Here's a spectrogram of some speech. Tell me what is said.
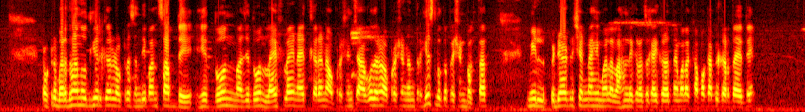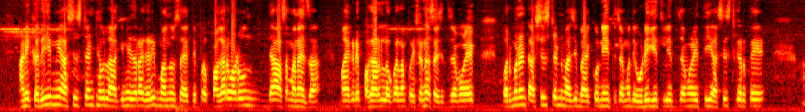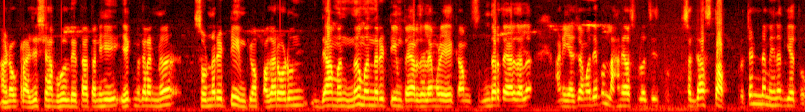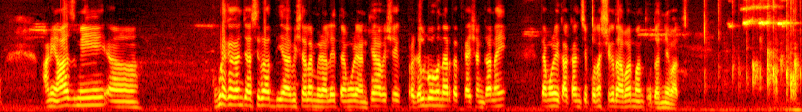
डॉक्टर बर्धवान उदगीरकर डॉक्टर संदीपान साबदे हे दोन माझे दोन लाईफलाईन आहेत. कारण ऑपरेशनच्या अगोदर आणि ऑपरेशन नंतर हेच लोक पेशंट बघतात. मी पिडियाट्रिशियन नाही. मला लहान लेकराचं काही कळत नाही. मला कापाकापी करता येते. आणि कधीही मी असिस्टंट ठेवला की मी जरा गरीब माणूस आहे ते प- पगार वाढवून द्या असं म्हणायचा. माझ्याकडे पगार लोकांना पैसे नसायचे त्याच्यामुळे एक परमनंट असिस्टंट माझी बायकोनी त्याच्यामध्ये उडी घेतली त्याच्यामुळे ती असिस्ट करते. डॉक्टर राजेश शहा भूल देतात आणि ही एकमेकाला न सोडणारी टीम किंवा पगार वाढून द्या मन न म्हणणारी टीम तयार झाल्यामुळे हे काम सुंदर तयार झालं. आणि याच्यामध्ये पण लहान हॉस्पिटलची सगळा स्टाफ प्रचंड मेहनत घेतो. आणि आज मी कुकडे काकांचे आशीर्वाद या विषयाला मिळाले. त्यामुळे आणखी हा विषय प्रगल्भ होणार त्यात काही शंका नाही. त्यामुळे काकांचे पुनश्च आभार मानतो. धन्यवाद.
